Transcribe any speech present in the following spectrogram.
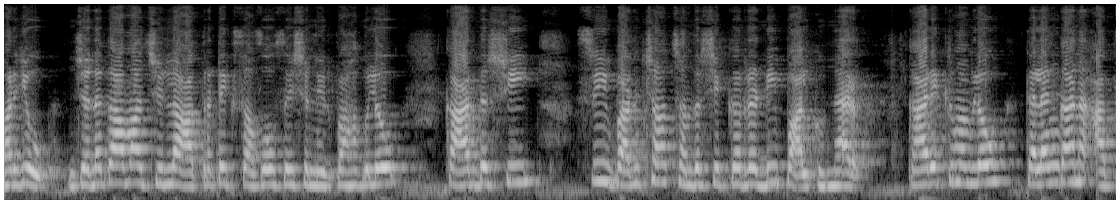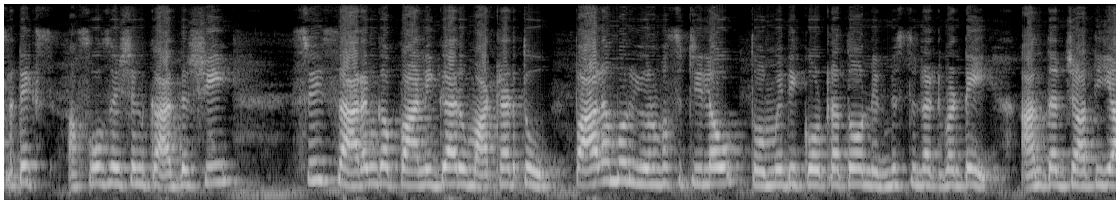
మరియు జనగామ జిల్లా అథ్లెటిక్స్ అసోసియేషన్ నిర్వాహకులు కార్యదర్శి శ్రీ వంచా చంద్రశేఖర్ రెడ్డి పాల్గొన్నారు. కార్యక్రమంలో తెలంగాణ అథ్లెటిక్స్ అసోసియేషన్ కార్యదర్శి శ్రీ సారంగపాణి గారు మాట్లాడుతూ పాలమూరు యూనివర్సిటీలో తొమ్మిది కోట్లతో నిర్మిస్తున్నటువంటి అంతర్జాతీయ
